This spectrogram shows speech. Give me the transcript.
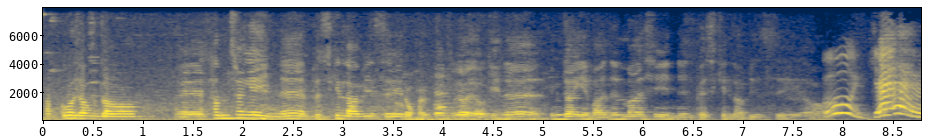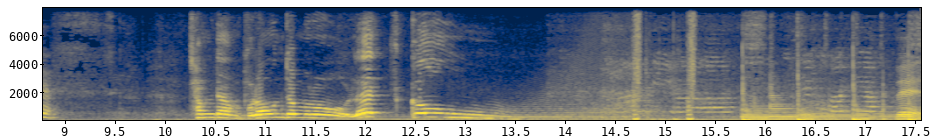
압구정점의 3층에 있는 베스킨 라빈스로 갈 거고요. 여기는 굉장히 많은 맛이 있는 베스킨 라빈스예요. oh yes 첨단 브라운 점으로 렛츠 고! 네.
